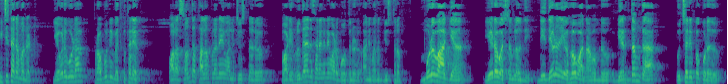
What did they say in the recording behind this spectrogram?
పిచ్చితనం అన్నట్టు. ఎవడు కూడా ప్రభుని వెతుకుతలేరు. వాళ్ళ సొంత తలంపులనే వాళ్ళు చూస్తున్నారు. వాడి హృదయానుసరంగానే వాడు పోతున్నాడు అని మనం చూస్తున్నాం. మూడవ ఆజ్ఞ ఏడవ వర్షంలో ఉంది. నీ దేవుడైన యహోవా నామంను వ్యర్థంగా ఉచ్చరింపకూడదు.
